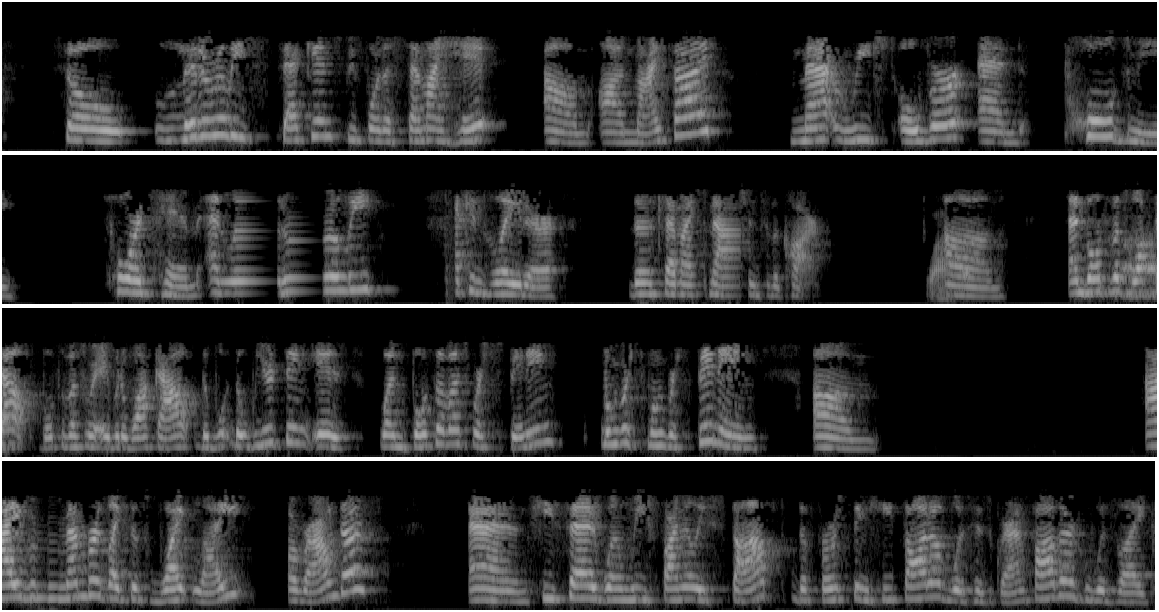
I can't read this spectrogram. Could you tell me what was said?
So literally seconds before the semi hit um, on my side, Matt reached over and pulled me towards him, and literally seconds later, the semi smashed into the car. Wow. Um, and both of us wow. walked out. Both of us were able to walk out. The the weird thing is when both of us were spinning, when we were when we were spinning, um, I remembered like this white light around us. And he said when we finally stopped, the first thing he thought of was his grandfather, who was like,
